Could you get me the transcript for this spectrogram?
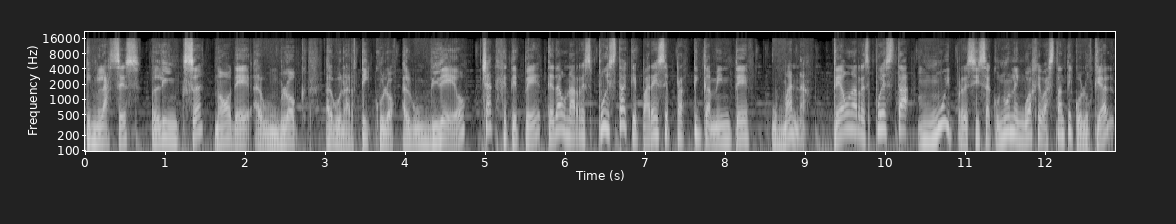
enlaces, links, ¿no? De algún blog, algún artículo, algún video, ChatGTP te da una respuesta que parece prácticamente humana te da una respuesta muy precisa con un lenguaje bastante coloquial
